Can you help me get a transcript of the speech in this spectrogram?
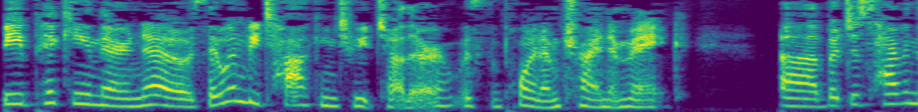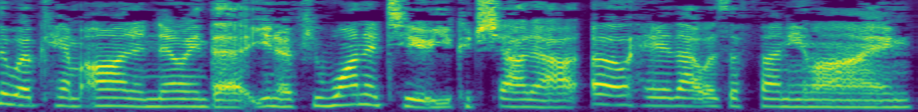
be picking their nose. They wouldn't be talking to each other was the point I'm trying to make. Uh, but just having the webcam on and knowing that, you know, if you wanted to, you could shout out, Oh, hey, that was a funny line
